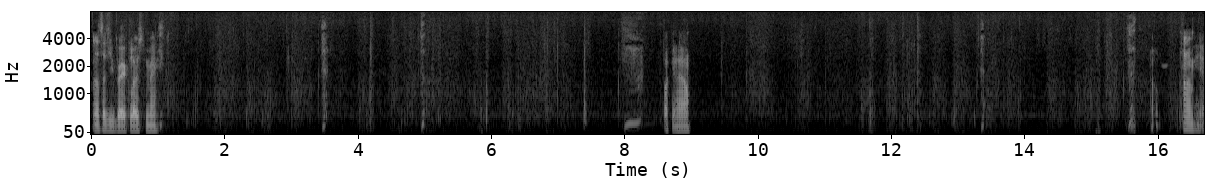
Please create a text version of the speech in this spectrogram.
That's actually very close to me. Fucking hell. Oh, and I'm here.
